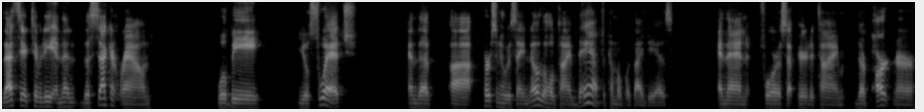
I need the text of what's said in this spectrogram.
that's the activity. And then the second round will be you'll switch and the uh, person who was saying no the whole time they have to come up with ideas and then for a set period of time their partner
